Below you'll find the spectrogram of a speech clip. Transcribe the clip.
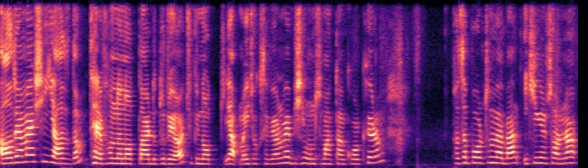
Alacağım her şeyi yazdım. Telefonda notlarda duruyor. Çünkü not yapmayı çok seviyorum ve bir şey unutmaktan korkuyorum. Pasaportum ve ben iki gün sonra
